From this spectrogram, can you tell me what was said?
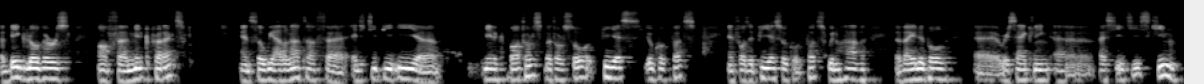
a big lovers of uh, milk products. And so we have a lot of HDPE uh, milk bottles, but also PS yogurt pots. And for the PS yogurt pots, we don't have available uh, recycling uh, facility scheme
